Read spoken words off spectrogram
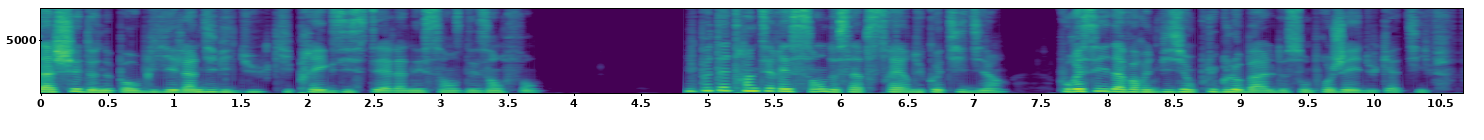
tâchez de ne pas oublier l'individu qui préexistait à la naissance des enfants. Il peut être intéressant de s'abstraire du quotidien pour essayer d'avoir une vision plus globale de son projet éducatif.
